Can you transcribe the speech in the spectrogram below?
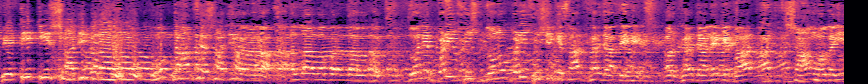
बेटी की शादी कराओ धूमधाम से शादी कराना। अल्लाह अकबर अल्लाह अकबर। दोनों बड़ी खुश, दोनों बड़ी खुशी के साथ घर जाते हैं और घर जाने के बाद शाम हो गई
